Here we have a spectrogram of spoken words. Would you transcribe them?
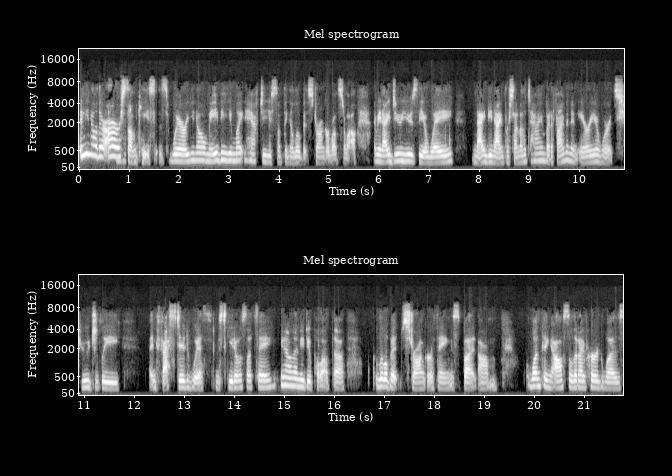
And you know, there are mm-hmm. some cases where you know maybe you might have to use something a little bit stronger once in a while. I mean, I do use the Away 99% of the time. But if I'm in an area where it's hugely infested with mosquitoes, let's say, you know, then you do pull out the a little bit stronger things. But um, one thing also that I've heard was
